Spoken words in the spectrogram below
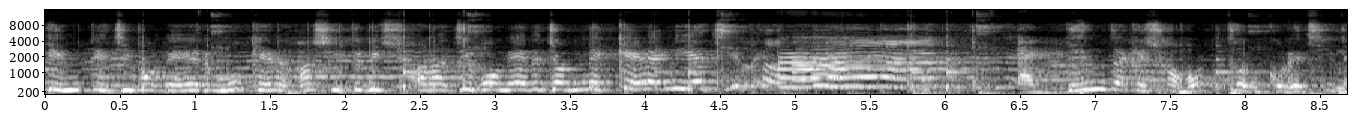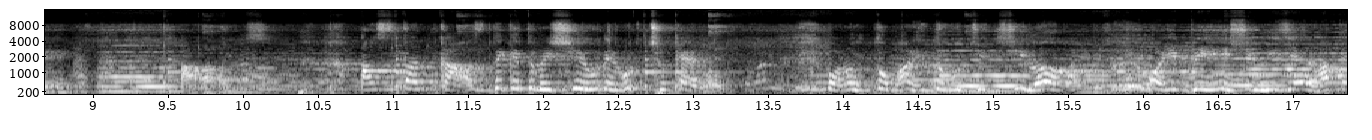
তিনটে জীবনের মুখের হাসি তুমি সারা জীবনের জন্য কেড়ে নিয়েছিলে। একদিন যাকে সমর্থন করেছিলে, আজ আজ তার কাজ থেকে তুমি শিউরে উঠছো কেন? বরং তোমারই তো উচিত ছিল ওই বিষ নিজের হাতে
